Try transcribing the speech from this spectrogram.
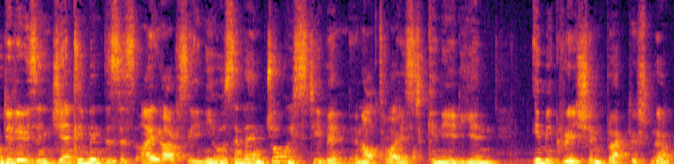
Good day, ladies and gentlemen. This is IRC News, and I'm Joey Stephen, an authorized Canadian immigration practitioner,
